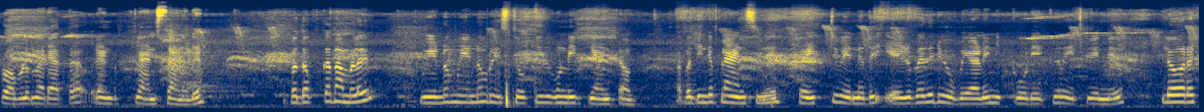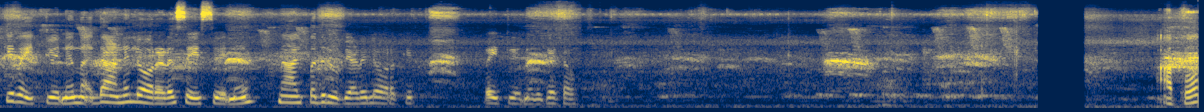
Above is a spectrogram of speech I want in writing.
പ്രോബ്ലം വരാത്ത രണ്ട് പ്ലാന്റ്സ് ആണിത്. അപ്പോൾ ഇതൊക്കെ നമ്മൾ വീണ്ടും വീണ്ടും റീസ്റ്റോക്ക് ചെയ്തുകൊണ്ടിരിക്കുകയാണ് കേട്ടോ. അപ്പോൾ ഇതിന്റെ പ്ലാന്റ്സിന് റേറ്റ് വരുന്നത് എഴുപത് രൂപയാണ് നിക്കോഡിയക്ക് റേറ്റ് വരുന്നത്. ലോറയ്ക്ക് റേറ്റ് വരുന്നത് ഇതാണ് ലോറയുടെ സൈസ് വരുന്നത്. നാൽപ്പത് രൂപയാണ് ലോറയ്ക്ക് റേറ്റ് വരുന്നത് കേട്ടോ. അപ്പോൾ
